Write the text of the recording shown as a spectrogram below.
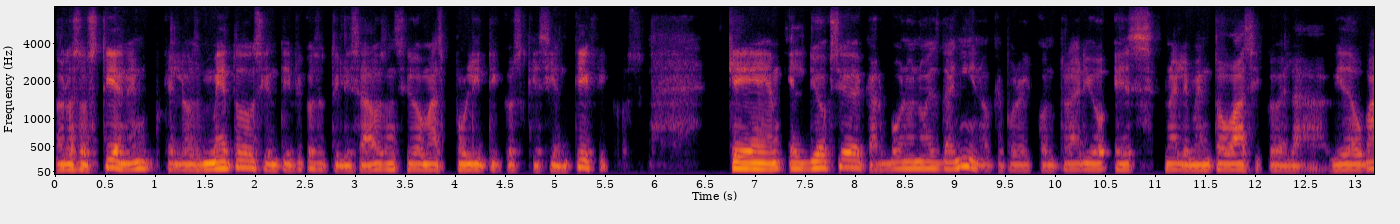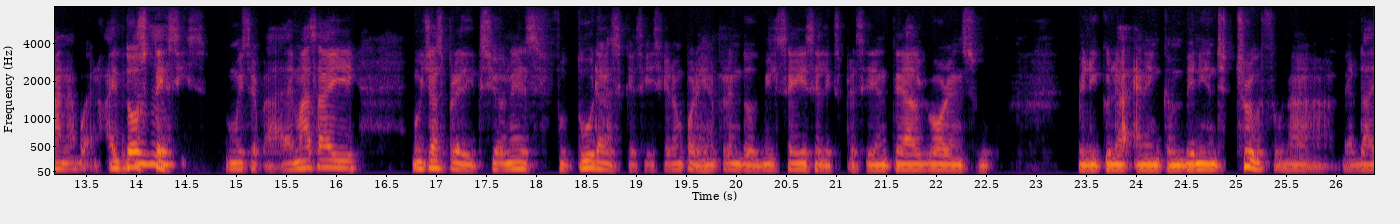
no lo sostienen, que los métodos científicos utilizados han sido más políticos que científicos, que el dióxido de carbono no es dañino, que por el contrario es un elemento básico de la vida humana. Bueno, hay dos tesis muy separadas. Además hay muchas predicciones futuras que se hicieron, por ejemplo, en 2006, el expresidente Al Gore en su película An Inconvenient Truth, una verdad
